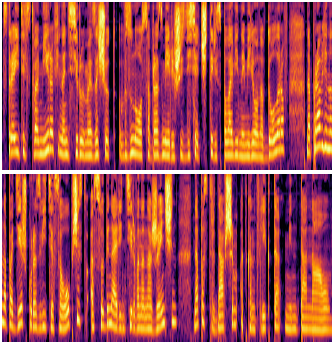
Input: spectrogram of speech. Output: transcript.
строительства мира, финансируемая за счет взноса в размере 64,5 миллионов долларов, направлена на поддержку развития сообществ, особенно ориентирована на женщин на пострадавшем от конфликта Минданао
